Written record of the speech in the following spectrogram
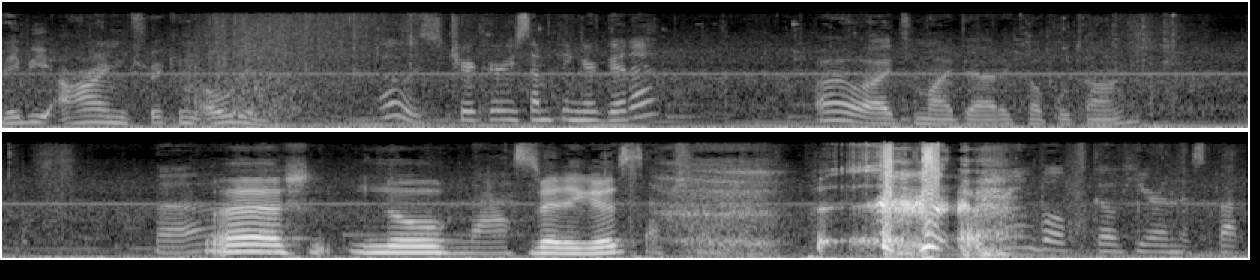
Maybe I'm tricking Odin. Oh, is trickery something you're good at? I lied to my dad a couple times. Well, Uh, no. very good. Green bolts go here in this bucket.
